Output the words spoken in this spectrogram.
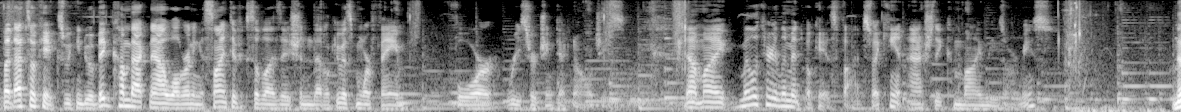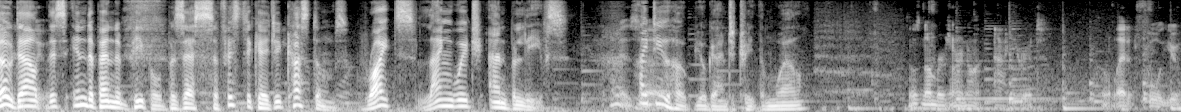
but that's okay because we can do a big comeback now while running a scientific civilization that'll give us more fame for researching technologies. Now, my military limit, okay, is five, so I can't actually combine these armies. No doubt this independent people possess sophisticated customs, rights, language, and beliefs. Is, I uh, do hope you're going to treat them well. Those numbers are not accurate. Don't let it fool you.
